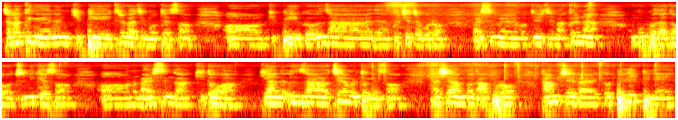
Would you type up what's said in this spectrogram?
저 같은 경우에는 깊이 들어가지 못해서 어, 깊이 그 은사에 대한 구체적으로 말씀을 못 드리지만 그러나 무엇보다도 주님께서 어, 오늘 말씀과 기도와 귀한 은사 체험을 통해서 다시 한번 앞으로 다음 주에 갈 그 필리핀에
